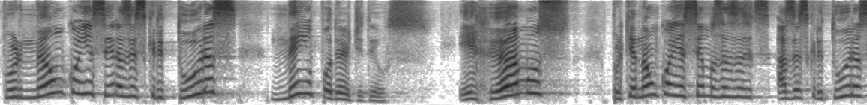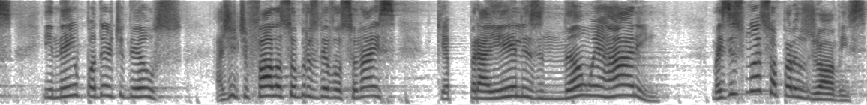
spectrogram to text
por não conhecer as Escrituras nem o poder de Deus. Erramos porque não conhecemos as, as Escrituras e nem o poder de Deus. A gente fala sobre os devocionais que é para eles não errarem. Mas isso não é só para os jovens,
